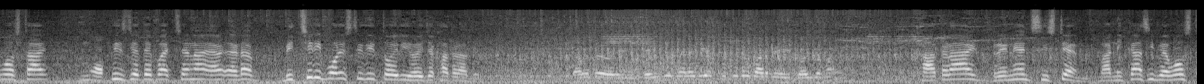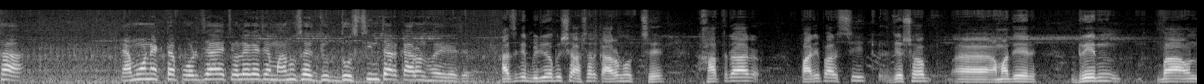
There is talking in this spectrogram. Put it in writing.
অবস্থায় অফিস যেতে পারছে না একটা বিচ্ছিরি পরিস্থিতি তৈরি হয়েছে খাতড়াতে। তাহলে তো এই ডেঙ্গু ম্যালেরিয়া প্রচুর বাড়বে এই জল জমা খাতড়ায় ড্রেনেজ সিস্টেম বা নিকাশি ব্যবস্থা এমন একটা পর্যায়ে চলে গেছে মানুষের দুশ্চিন্তার কারণ হয়ে গেছে। আজকে বিডিও অফিসে আসার কারণ হচ্ছে খাতড়ার পারিপার্শ্বিক যেসব আমাদের ড্রেন বা অন্য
